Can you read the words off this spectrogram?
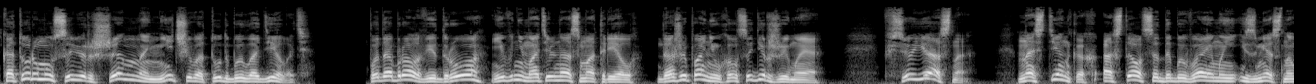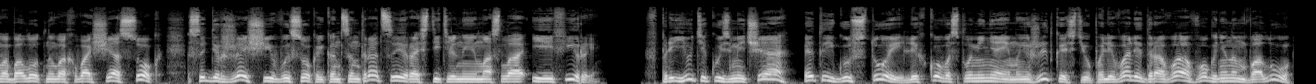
которому совершенно нечего тут было делать. Подобрал ведро и внимательно осмотрел, даже понюхал содержимое. Все ясно. На стенках остался добываемый из местного болотного хвоща сок, содержащий в высокой концентрации растительные масла и эфиры. В приюте Кузьмича этой густой, легко воспламеняемой жидкостью поливали дрова в огненном валу,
